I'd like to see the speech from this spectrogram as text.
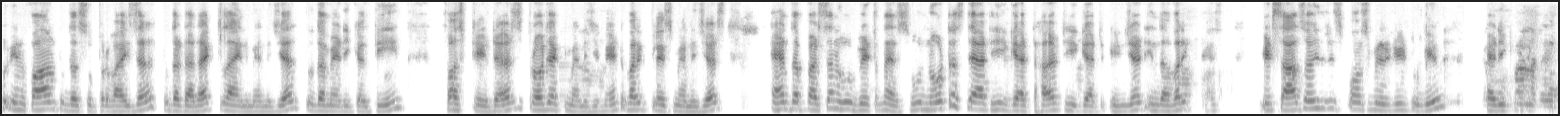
to inform to the supervisor, to the direct line manager, to the medical team, first aiders, project management, workplace managers, and the person who witnessed, who noticed that he get hurt, he get injured in the workplace, it's also his responsibility to give adequate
